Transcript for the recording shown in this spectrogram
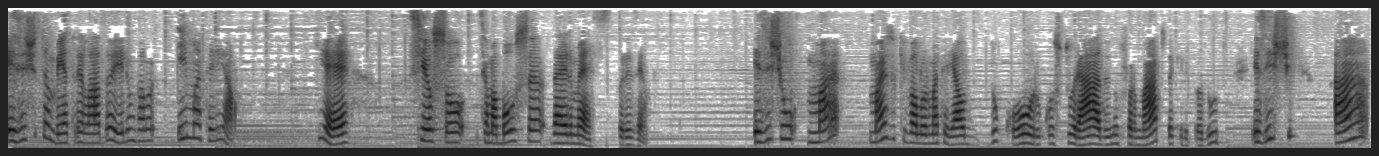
existe também atrelado a ele um valor imaterial, que é se eu sou, se é uma bolsa da Hermès, por exemplo, existe um mais, do que valor material do couro costurado e no formato daquele produto, existe a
